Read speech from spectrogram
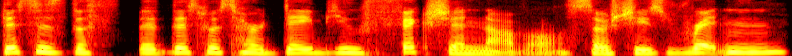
this is the this was her debut fiction novel. So she's written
